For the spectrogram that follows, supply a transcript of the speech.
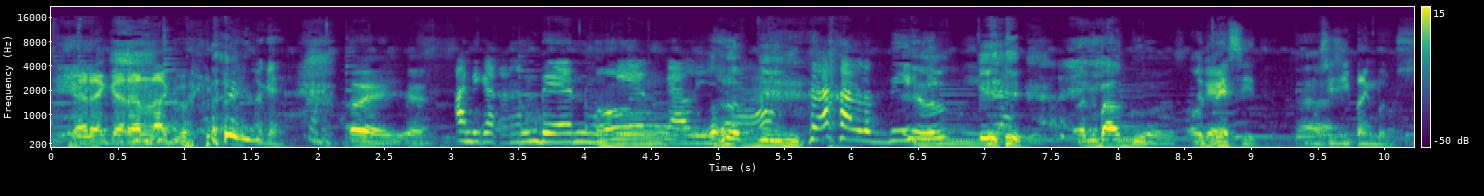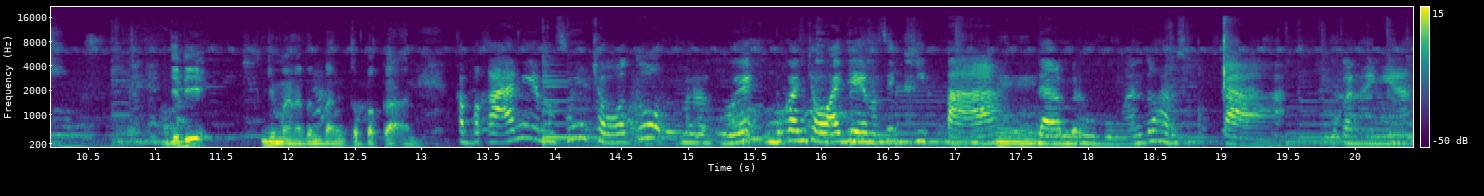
Gara-gara lagu. Oke. Oh iya. Andika kangen band mungkin Oh, kali ya lebih. lebih lebih gila. lebih bagus. The Oke. best itu. Musisi paling bagus. Jadi gimana tentang kepekaan? kepekaan ya maksudnya cowok tuh menurut gue bukan cowok aja ya maksudnya kita Hmm. dalam berhubungan tuh harus peka bukan hanya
